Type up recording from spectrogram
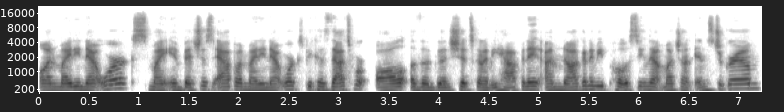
on Mighty Networks, my ambitious app on Mighty Networks, because that's where all of the good shit's going to be happening. I'm not going to be posting that much on Instagram.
